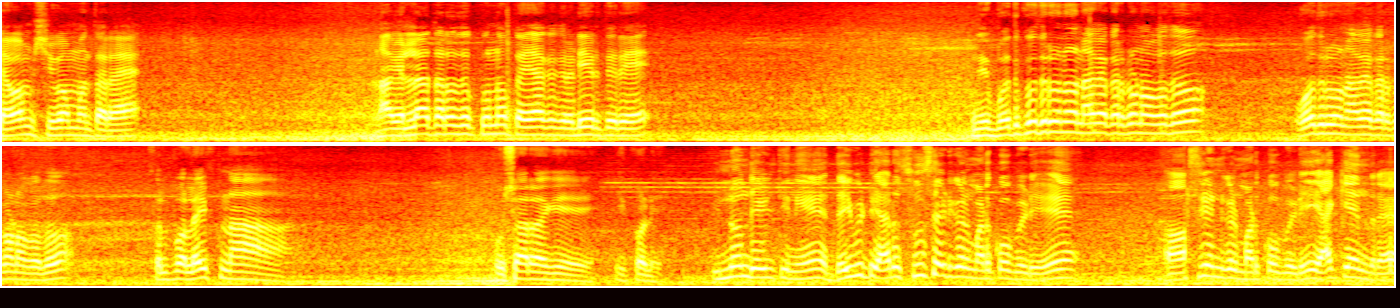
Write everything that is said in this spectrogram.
ಶವಂ ಶಿವಂ ಅಂತಾರೆ. ನಾವೆಲ್ಲ ಥರದಕ್ಕೂ ಕೈ ಹಾಕಕ್ಕೆ ರೆಡಿ ಇರ್ತೀರಿ. ನೀವು ಬದುಕಿದ್ರೂ ನಾವೇ ಕರ್ಕೊಂಡು ಹೋಗೋದು ಹೋದ್ರು ನಾವೇ ಕರ್ಕೊಂಡು ಹೋಗೋದು. ಸ್ವಲ್ಪ ಲೈಫ್ನ ಹುಷಾರಾಗಿ ಇಟ್ಕೊಳ್ಳಿ. ಇನ್ನೊಂದು ಹೇಳ್ತೀನಿ ದಯವಿಟ್ಟು ಯಾರು ಸೂಸೈಡ್ಗಳು ಮಾಡ್ಕೋಬೇಡಿ ಆಕ್ಸಿಡೆಂಟ್ಗಳು ಮಾಡ್ಕೋಬೇಡಿ. ಯಾಕೆ ಅಂದರೆ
